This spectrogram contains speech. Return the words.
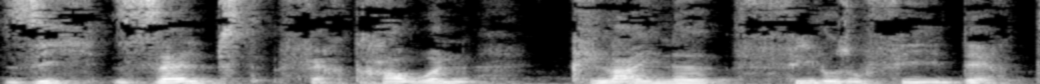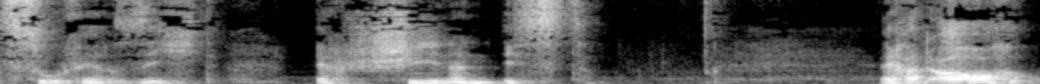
Sich selbst vertrauen, kleine Philosophie der Zuversicht erschienen ist. Er hat auch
